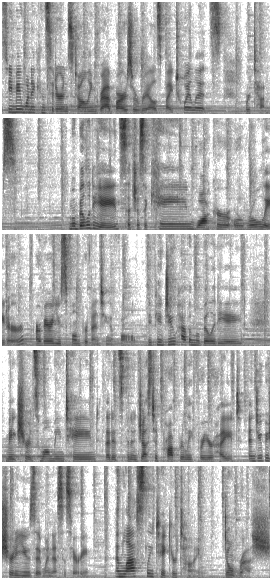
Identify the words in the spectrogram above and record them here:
So you may want to consider installing grab bars or rails by toilets or tubs. Mobility aids such as a cane, walker, or rollator are very useful in preventing a fall. If you do have a mobility aid, make sure it's well maintained, that it's been adjusted properly for your height, and do be sure to use it when necessary. And lastly, take your time. Don't rush.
